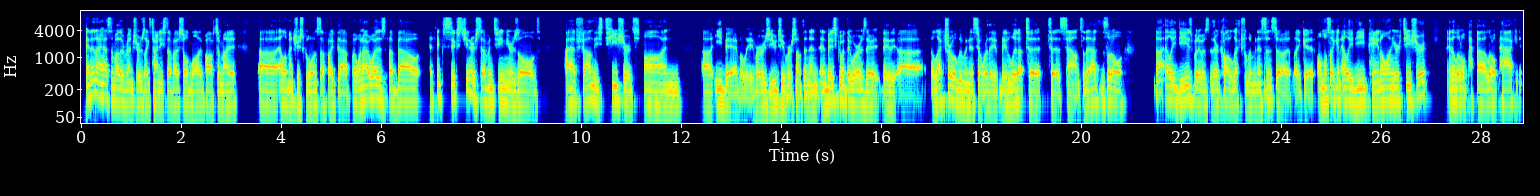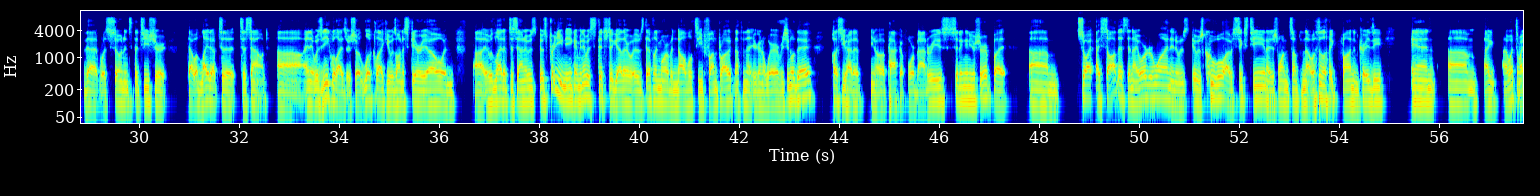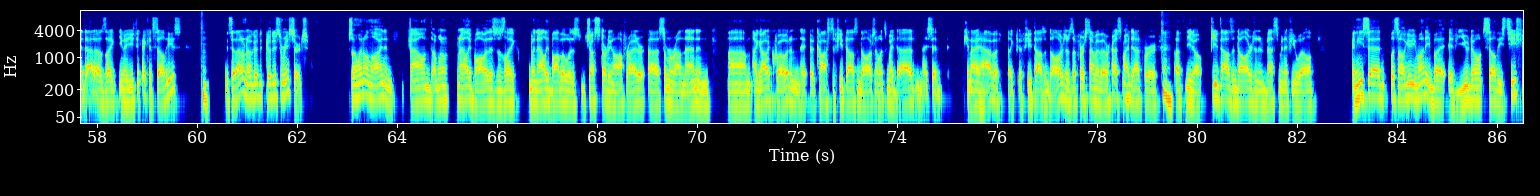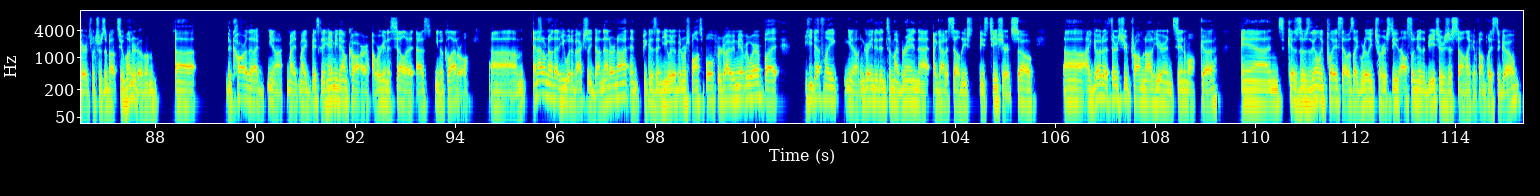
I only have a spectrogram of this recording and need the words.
and then I had some other ventures like tiny stuff. I sold lollipops in my uh, elementary school and stuff like that. But when I was about, I think 16 or 17 years old, I had found these T-shirts on uh, eBay, I believe, or it was YouTube or something. And, and basically, what they were is they they uh, electroluminescent, where they they lit up to to sound. So they had this little not LEDs, but it was they're called electroluminescent. So like a, almost like an LED panel on your T-shirt, and a little a little pack that was sewn into the T-shirt that would light up to to sound, uh, and it was an equalizer, so it looked like it was on a stereo, and uh, it would light up to sound. It was it was pretty unique. I mean, it was stitched together. It was definitely more of a novelty, fun product, nothing that you're going to wear every single day. Plus, you had a you know a pack of four batteries sitting in your shirt. But um, so I, I saw this and I ordered one, and it was it was cool. I was 16. I just wanted something that was like fun and crazy, and um, I I went to my dad. I was like, you know, you think I could sell these? He said, I don't know, go do, go do some research. So I went online and found, I went on Alibaba. This is like when Alibaba was just starting off, right? Or uh, somewhere around then. And um, I got a quote and it, it, cost a few thousand dollars. I went to my dad and I said, can I have a, like a few thousand dollars? It was the first time I've ever asked my dad for a, you know, few thousand dollars in investment, if you will. And he said, listen, I'll give you money, but if you don't sell these t-shirts, which was about 200 of them, uh, the car that I, you know, my, my basically hand me down car, uh, we're going to sell it as, you know, collateral. Um, and I don't know that he would have actually done that or not. And because then he would have been responsible for driving me everywhere, but he definitely, you know, ingrained it into my brain that I got to sell these, these t-shirts. So, uh, I go to Third Street Promenade here in Santa Monica and because it was the only place that was like really touristy, also near the beach. It was just sound like a fun place to go.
